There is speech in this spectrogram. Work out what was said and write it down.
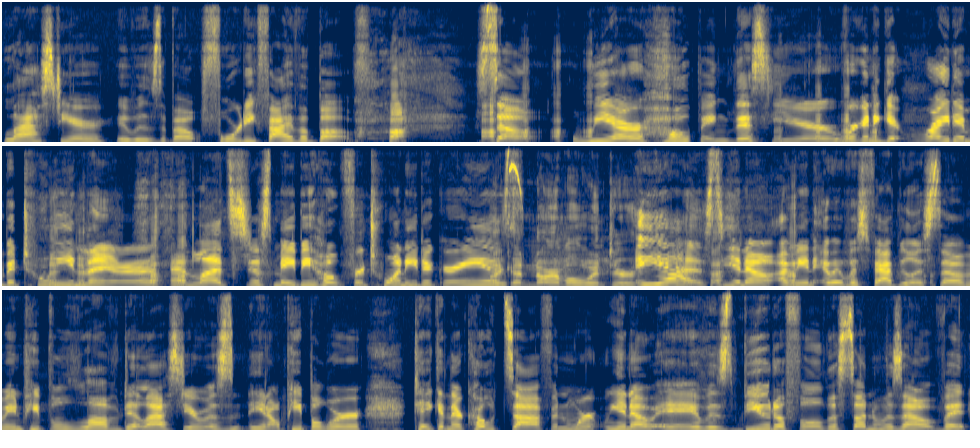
Last year, it was about 45 above. So we are hoping this year we're going to get right in between there, and let's just maybe hope for 20 degrees. Like a normal winter? Yes, you know, I mean, it was fabulous though. I mean, people loved it. Last year was, you know, people were taking their coats off and weren't, you know, it, it was beautiful. The sun was out, but,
